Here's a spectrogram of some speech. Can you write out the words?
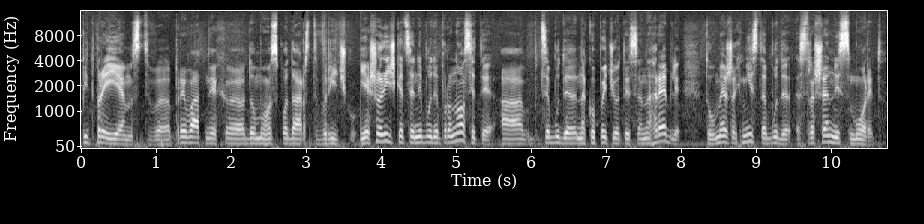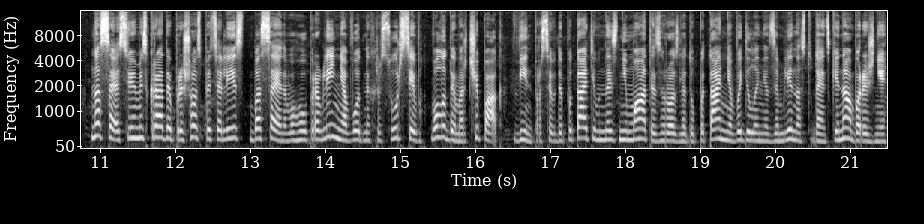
підприємств, приватних е, домогосподарств в річку. Якщо річка це не буде проносити, а це буде накопичуватися на греблі, то в межах міста буде страшенний сморід. На сесію міськради прийшов спеціаліст басейнового управління водних ресурсів Володимир Чіпак. Він просив депутатів не знімати з розгляду питання виділення землі на студентській набережні,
